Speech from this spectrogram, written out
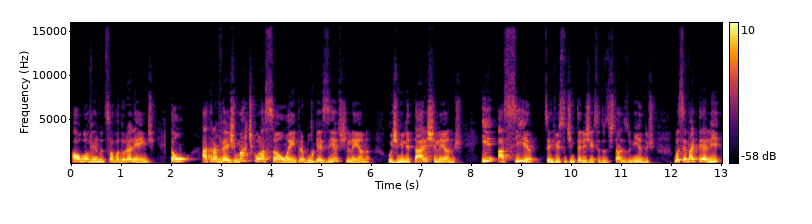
ao governo de Salvador Allende. Então, através de uma articulação entre a burguesia chilena, os militares chilenos e a CIA, Serviço de Inteligência dos Estados Unidos, você vai ter ali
